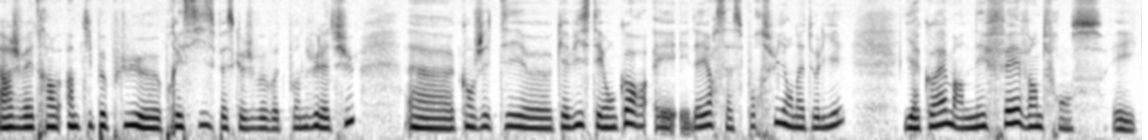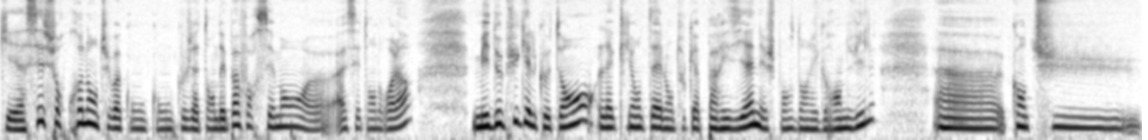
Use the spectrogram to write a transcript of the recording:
Alors je vais être un, petit peu plus euh, précise parce que je veux votre point de vue là-dessus. Euh, quand j'étais euh, caviste et encore, et, d'ailleurs ça se poursuit en atelier, il y a quand même un effet vin de France et qui est assez surprenant, tu vois, que j'attendais pas forcément à cet endroit-là. Mais depuis quelque temps, la clientèle, en tout cas parisienne, et je pense dans les grandes villes, quand tu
